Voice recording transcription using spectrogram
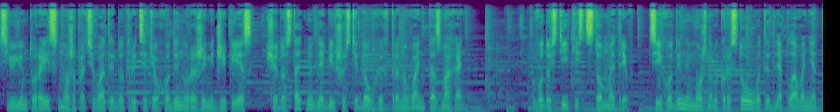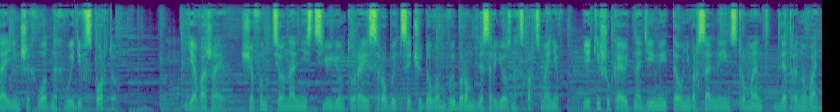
to Race може працювати до 30 годин у режимі GPS, що достатньо для більшості довгих тренувань та змагань водостійкість 100 метрів, ці години можна використовувати для плавання та інших водних видів спорту. Я вважаю, що функціональність to Race робить це чудовим вибором для серйозних спортсменів, які шукають надійний та універсальний інструмент для тренувань.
